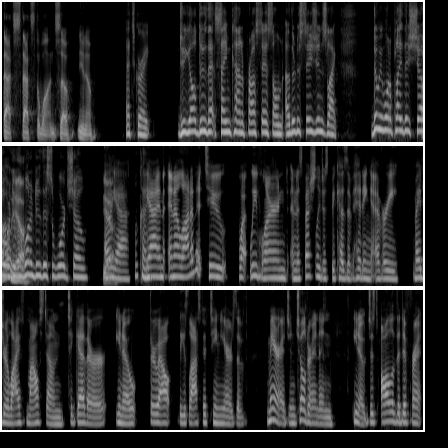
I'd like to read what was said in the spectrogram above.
that's that's the one. So you know, That's great. Do y'all do that same kind of process on other decisions? Like, do we want to play this show Oh, or do yeah. we want to do this award show? Oh yeah. Okay. Yeah, and, and a lot of it too, what we've learned, and especially just because of hitting every major life milestone together, you know, throughout these last 15 years of marriage and children and, you know, just all of the different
